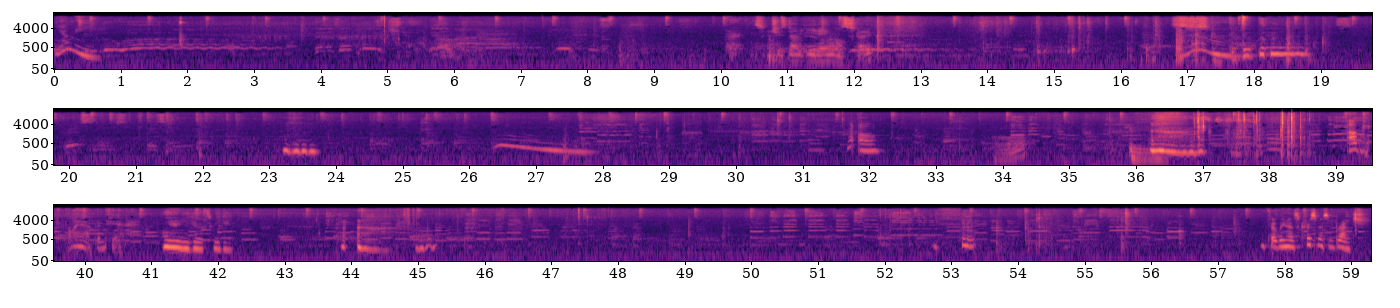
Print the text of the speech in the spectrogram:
Yummy. Alright, so she's done eating, we'll Skype. Ah. Uh-oh. Oh. Okay, what happened here? Here you go, sweetie. it's Alina's Christmas brunch.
